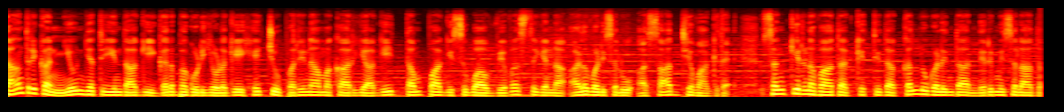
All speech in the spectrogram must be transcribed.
ತಾಂತ್ರಿಕ ನ್ಯೂನ್ಯತೆಯಿಂದಾಗಿ ಗರ್ಭಗುಡಿಯೊಳಗೆ ಹೆಚ್ಚು ಪರಿಣಾಮಕಾರಿಯಾಗಿ ತಂಪಾಗಿಸುವ ವ್ಯವಸ್ಥೆಯನ್ನು ಅಳವಡಿಸಲು ಅಸಾಧ್ಯವಾಗಿದೆ. ಸಂಕೀರ್ಣವಾದ ಕೆತ್ತಿದ ಕಲ್ಲುಗಳಿಂದ ನಿರ್ಮಿಸಲಾದ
